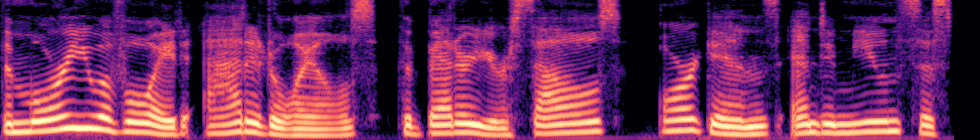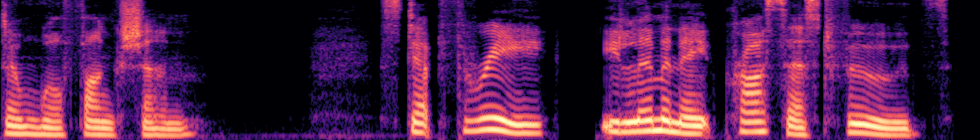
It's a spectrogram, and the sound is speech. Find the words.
The more you avoid added oils, the better your cells, organs, and immune system will function. Step 3 Eliminate processed foods.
